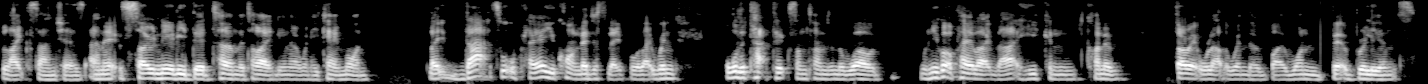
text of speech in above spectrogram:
like Sanchez, and it so nearly did turn the tide. You know when he came on, like that sort of player you can't legislate for. Like when all the tactics sometimes in the world, when you've got a player like that, he can kind of throw it all out the window by one bit of brilliance.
